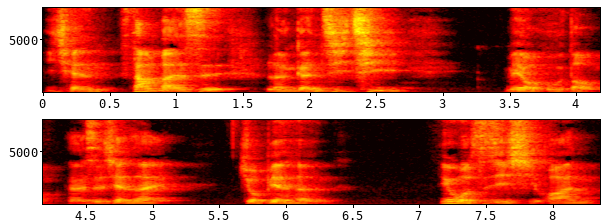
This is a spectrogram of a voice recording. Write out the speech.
以前上班是人跟机器没有互动，但是现在就变成，因为我自己喜欢。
